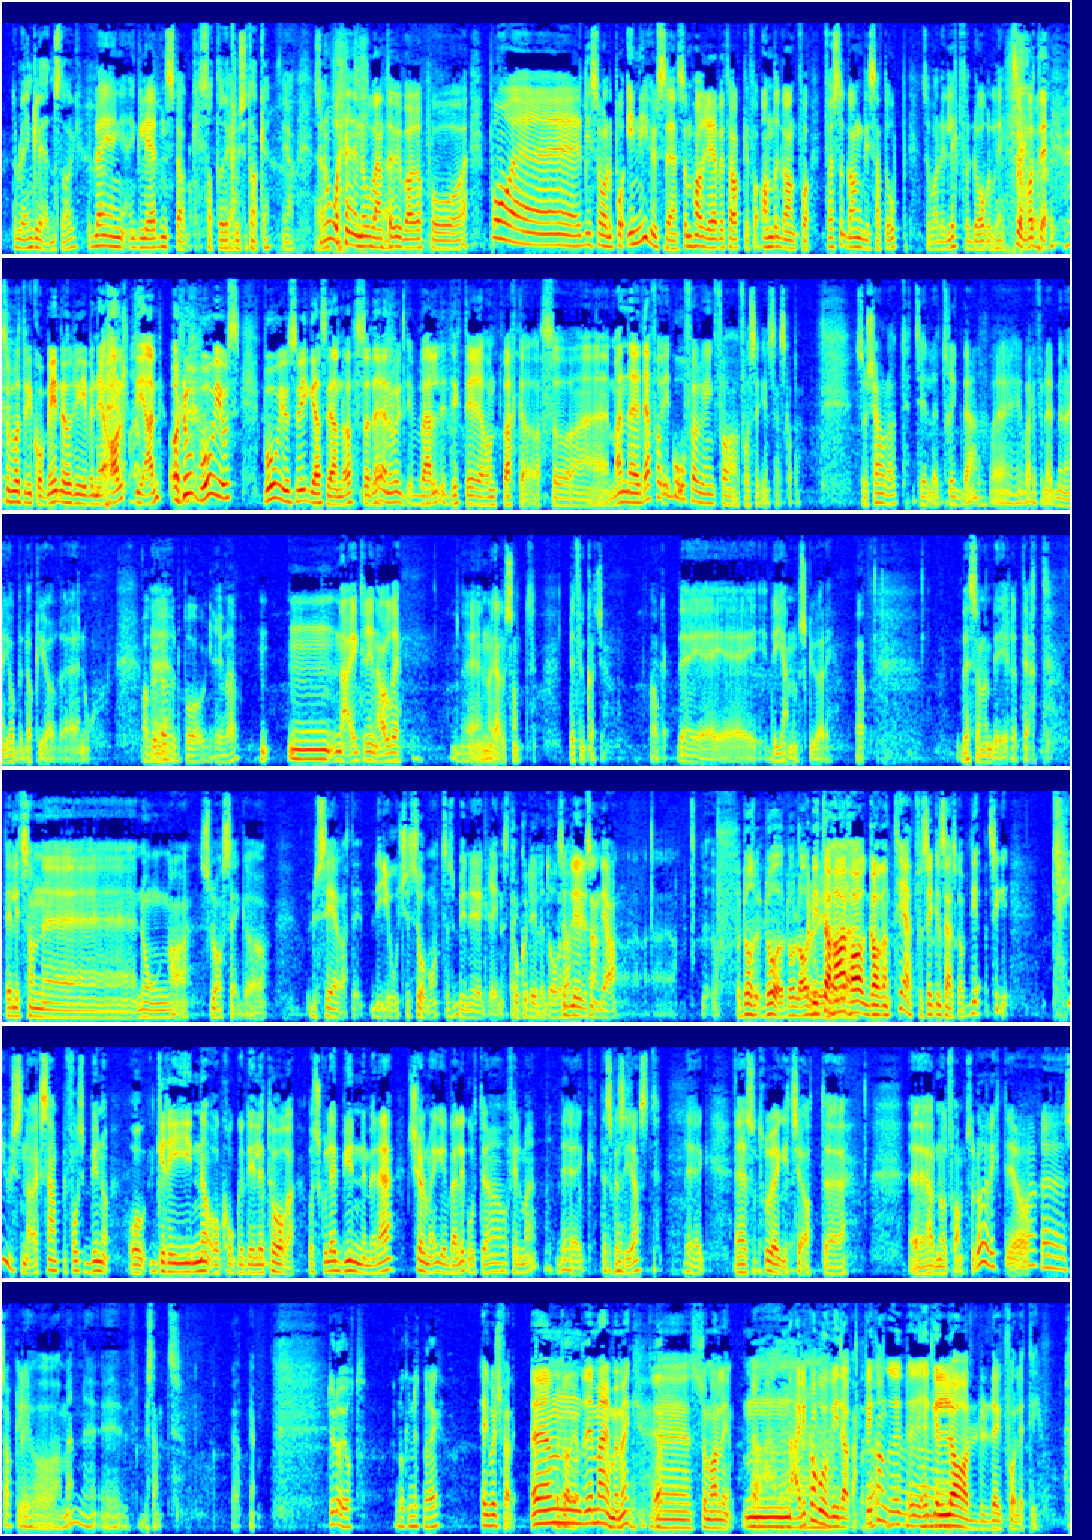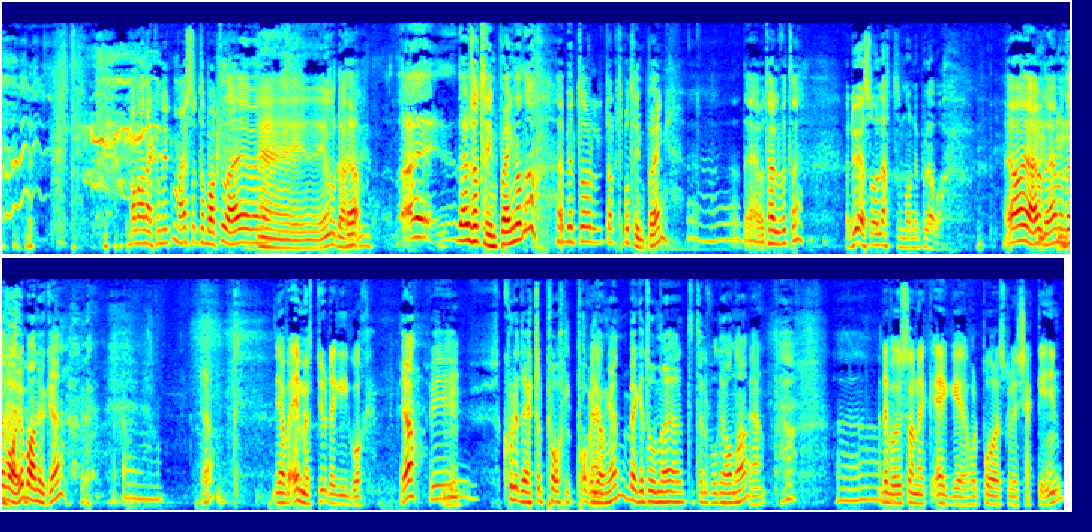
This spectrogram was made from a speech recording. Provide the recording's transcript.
Det ble en gledens dag. Det ble en en gledens dag. Satte det kryss i taket. Ja. Så Nå, nå venter vi bare på, på eh, de som holder på inne i huset, som har revet taket for andre gang. For første gang de satte opp, så var det litt for dårlig. Så måtte, så måtte de komme inn og rive ned alt igjen. Og nå bor vi hos, bor vi hos svigers igjen, da. Så det er noen veldig dyktigere håndverkere. Så, eh, men eh, der får vi god oppfølging fra forsikringsselskapet. Så shout-out til Trygg der. Jeg er veldig fornøyd med den jobben dere gjør eh, nå. Har du øvd på å grine? Mm, nei, jeg griner aldri eh, når det gjelder sånt. Det funker ikke. Okay. Det, det gjennomskuer de. Ja. Det er sånn en blir irritert. Det er litt sånn eh, når unger slår seg, og du ser at det, de gjorde ikke så vondt, så begynner de å grine. Så blir det sånn, ja. Og da, da, da Og de dette her har garantert forsikringsselskap. De har sikkert tusen av eksempler folk som begynner å grine og krokodilletårer. Og skulle jeg begynne med det, selv om jeg er veldig god til å filme, det er jeg, det skal sies, det er jeg, eh, så tror jeg ikke at eh, jeg hadde nådd fram. Så da er det viktig å være saklig, og, men eh, bestemt. Du da, Hjort? Noe nytt med deg? Jeg var ikke ferdig. Um, det er mer med meg, eh, som vanlig. Mm, nei, vi kan gå videre. Vi kan, jeg lar deg få litt tid. Ja, nei, det er ikke noe nytt med meg, så tilbake til deg. Eh, jo da. Ja. Nei, det er jo så trimpoengene, da. Jeg begynte å jakte på trimpoeng. Eh, Det er jo et helvete. Ja, Du er så lett manipulerbar. Ja, jeg er jo det, men det varer jo bare en uke. Ja, for jeg møtte jo deg i går. Ja, vi kolliderte på paviljongen, begge to med telefon i hånda. Ja. Det var jo sånn jeg, jeg holdt på å skulle sjekke inn,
